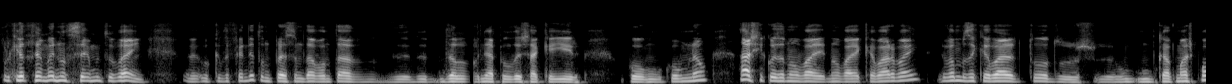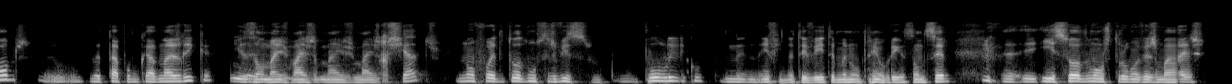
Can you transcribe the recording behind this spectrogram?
porque eu também não sei muito bem uh, o que defender, então parece-me dar vontade de, de, de alinhar pelo deixar cair como, como não. Acho que a coisa não vai, não vai acabar bem. Vamos acabar todos um, um bocado mais pobres, a etapa um bocado mais rica. E os alemães mais, mais, mais recheados não foi de todo um serviço público, enfim, na TVI também não tem obrigação de ser, uh, e só demonstrou uma vez mais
